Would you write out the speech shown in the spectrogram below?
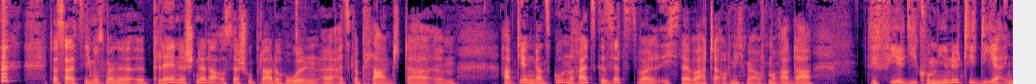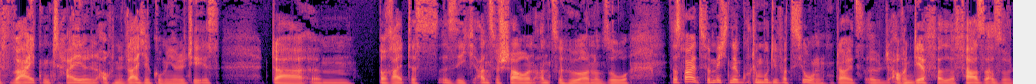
das heißt, ich muss meine äh, Pläne schneller aus der Schublade holen äh, als geplant. Da ähm, habt ihr einen ganz guten Reiz gesetzt, weil ich selber hatte auch nicht mehr auf dem Radar, wie viel die Community, die ja in weiten Teilen auch eine gleiche Community ist, da ähm, bereit ist, sich anzuschauen, anzuhören und so. Das war jetzt für mich eine gute Motivation, da jetzt äh, auch in der Phase, also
